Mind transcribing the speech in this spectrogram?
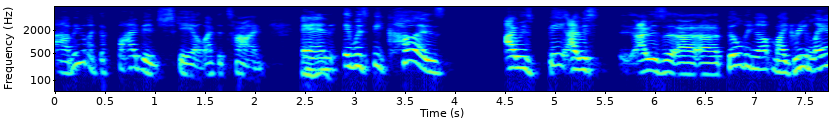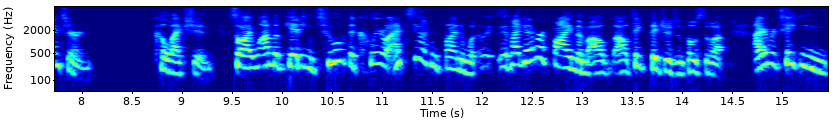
uh, maybe like the five inch scale at the time, Mhm. and it was because I was big. I was I was uh, uh, building up my Green Lantern collection, so I wound up getting two of the clear. I have to see if I can find them. If I can ever find them, I'll I'll take pictures and post them up. I remember taking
